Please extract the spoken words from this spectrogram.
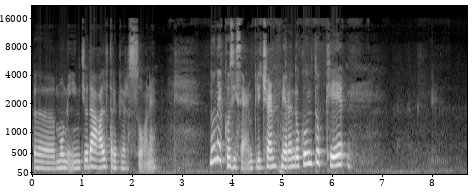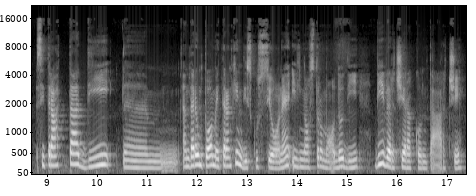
eh, momenti o da altre persone. Non è così semplice, mi rendo conto che si tratta di ehm, andare un po' a mettere anche in discussione il nostro modo di viverci e raccontarci,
